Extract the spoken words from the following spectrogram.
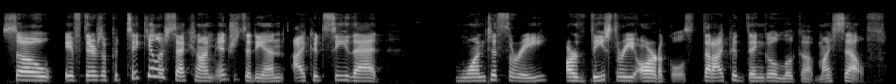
So if there's a particular section I'm interested in, I could see that 1 to 3 are these three articles that I could then go look up myself.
